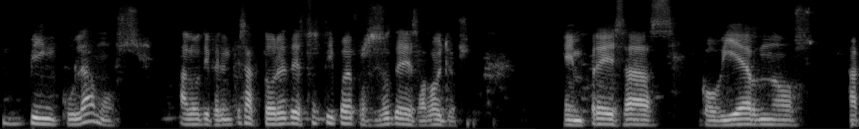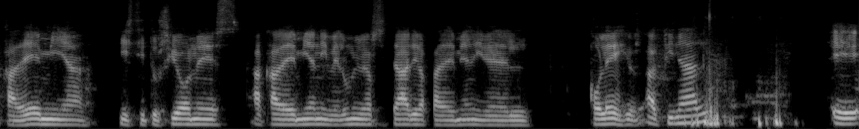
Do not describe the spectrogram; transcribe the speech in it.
vinculamos a los diferentes actores de estos tipos de procesos de desarrollo. Empresas, gobiernos, academia, instituciones, academia a nivel universitario, academia a nivel colegios. Al final, eh,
